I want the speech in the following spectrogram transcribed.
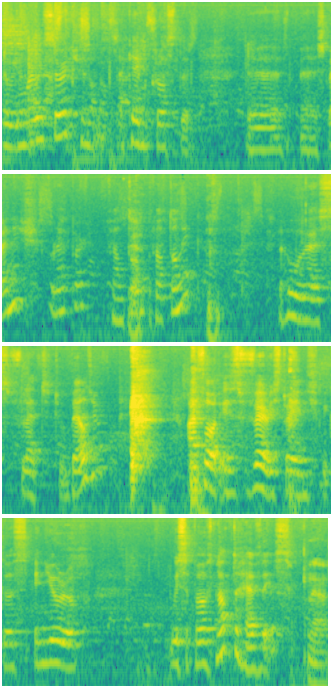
doing my research and I came across the, the uh, Spanish rapper Valton- Yeah. Valtonyc, Mhm. Who has fled to Belgium. I thought it's very strange because in Europe we're supposed not to have this, No.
